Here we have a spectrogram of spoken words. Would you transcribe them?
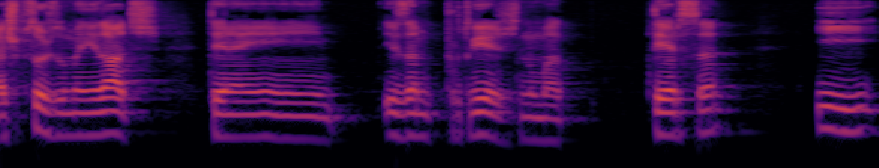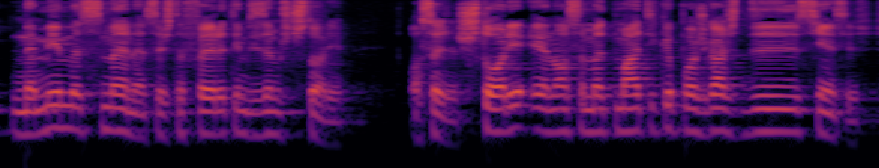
as pessoas de humanidades terem exame de português numa terça e na mesma semana, sexta-feira, temos exames de História. Ou seja, História é a nossa matemática para os gajos de Ciências.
